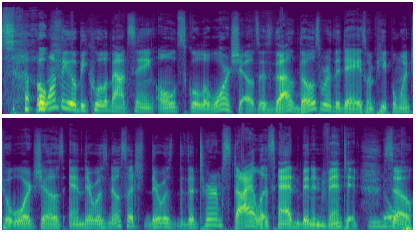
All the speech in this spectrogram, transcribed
So, But one thing that would be cool about seeing old school award shows is that those were the days when people went to award shows and there was no such there was the term stylist hadn't been invented. So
